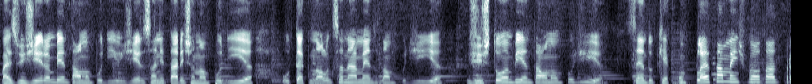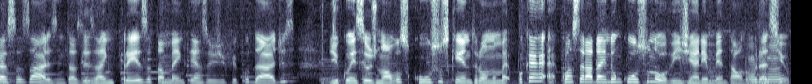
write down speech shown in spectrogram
Mas o engenheiro ambiental não podia, o engenheiro sanitarista não podia, o tecnólogo de saneamento não podia, o gestor ambiental não podia, sendo que é completamente voltado para essas áreas. Então, às vezes, a empresa também tem essas dificuldades de conhecer os novos cursos que entram no... Porque é considerado ainda um curso novo, engenharia ambiental no uhum. Brasil.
